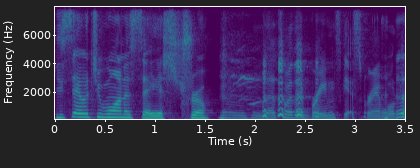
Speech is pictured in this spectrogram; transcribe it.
You say what you want to say. It's true. Mm-hmm. That's why their brains get scrambled.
